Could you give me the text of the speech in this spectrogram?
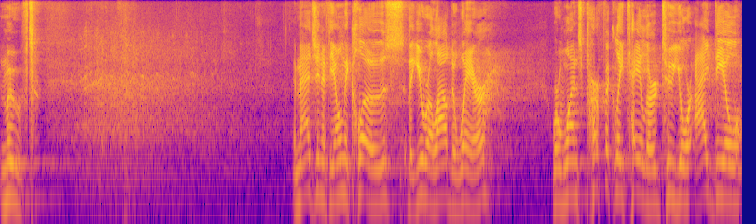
moved. Imagine if the only clothes that you were allowed to wear were ones perfectly tailored to your ideal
